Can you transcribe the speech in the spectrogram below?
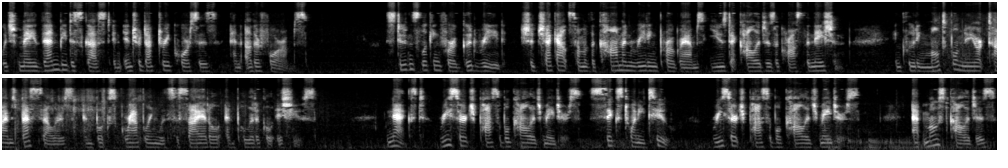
which may then be discussed in introductory courses and other forums. Students looking for a good read should check out some of the common reading programs used at colleges across the nation, including multiple New York Times bestsellers and books grappling with societal and political issues. Next, research possible college majors. 622. Research possible college majors. At most colleges,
